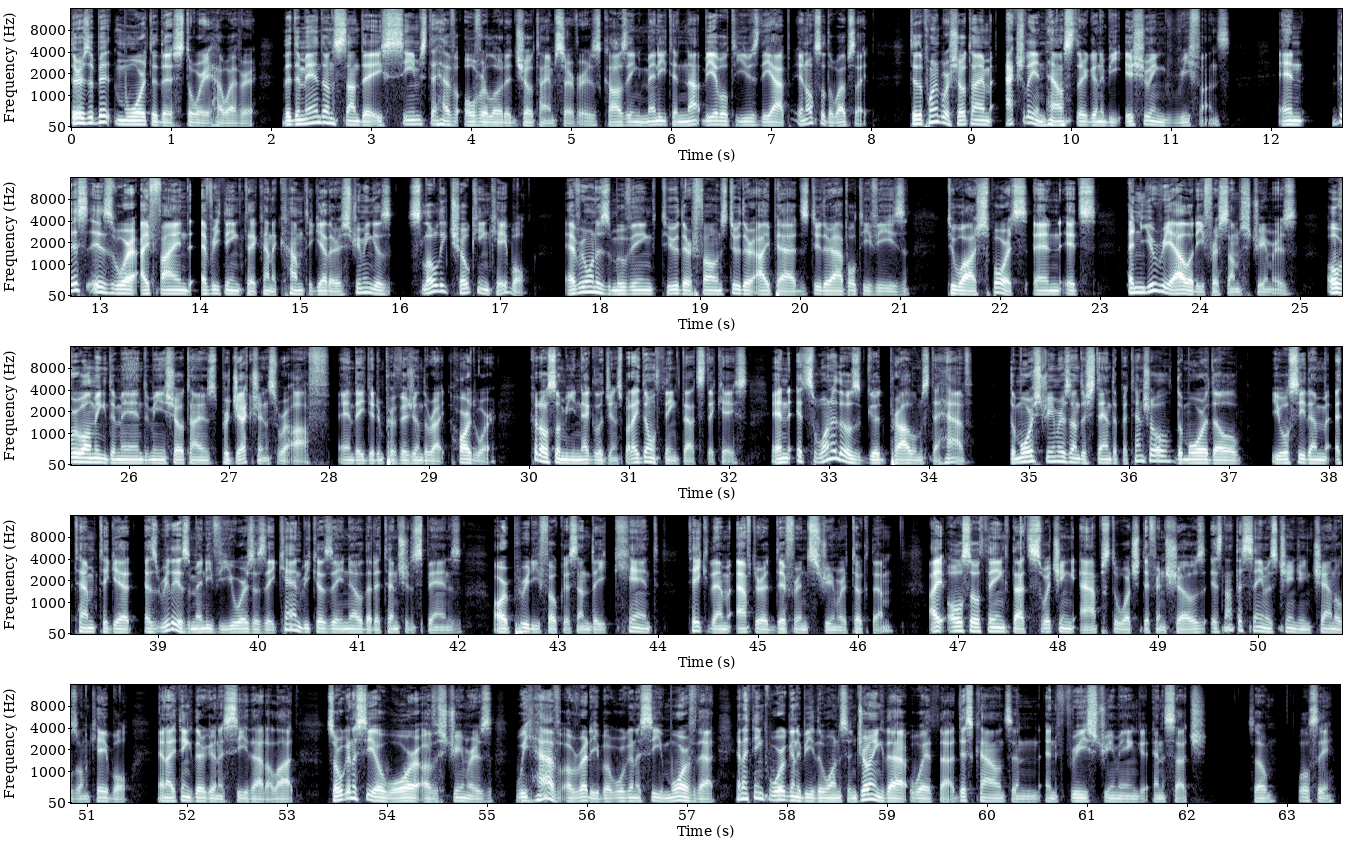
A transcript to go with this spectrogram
There's a bit more to this story, however. The demand on Sunday seems to have overloaded Showtime servers, causing many to not be able to use the app and also the website, to the point where Showtime actually announced they're going to be issuing refunds. And this is where I find everything to kind of come together. Streaming is slowly choking cable. Everyone is moving to their phones, to their iPads, to their Apple TVs to watch sports, and it's a new reality for some streamers. Overwhelming demand means Showtime's projections were off, and they didn't provision the right hardware. Could also mean negligence, but I don't think that's the case. And it's one of those good problems to have. The more streamers understand the potential, the more they'll you will see them attempt to get as really as many viewers as they can because they know that attention spans are pretty focused and they can't take them after a different streamer took them. I also think that switching apps to watch different shows is not the same as changing channels on cable, and I think they're going to see that a lot. So we're going to see a war of streamers. We have already, but we're going to see more of that. And I think we're going to be the ones enjoying that with uh, discounts and, and free streaming and such. So we'll see.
